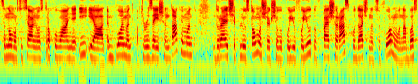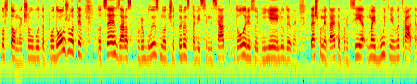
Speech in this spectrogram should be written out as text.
це номер соціального страхування, і ІАД – Employment Authorization Document. До речі, плюс тому, що якщо ви по U4U, то в перший раз подача на цю форму вона безкоштовна. Якщо ви будете подовжувати, то це зараз приблизно 480 доларів з однієї людини. Теж пам'ятайте про ці майбутні витрати.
